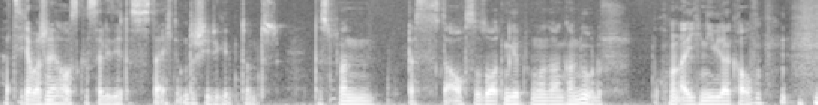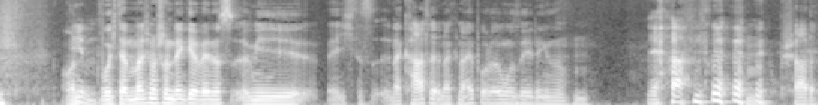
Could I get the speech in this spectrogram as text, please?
hat sich aber schnell herauskristallisiert, dass es da echt Unterschiede gibt und dass man, dass es da auch so Sorten gibt, wo man sagen kann, nur das braucht man eigentlich nie wieder kaufen. Und Eben. wo ich dann manchmal schon denke, wenn das irgendwie, wenn ich das in der Karte in der Kneipe oder irgendwo sehe, denke ich so, hm, Ja, hm, schade.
